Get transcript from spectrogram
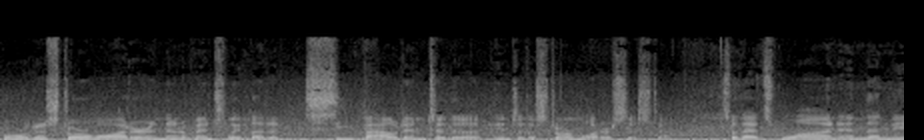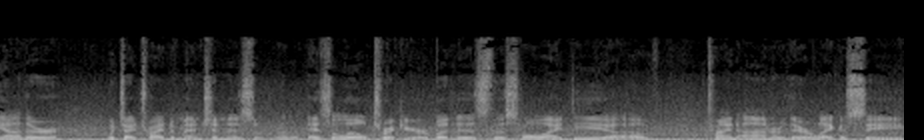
where we're going to store water and then eventually let it seep out into the into the stormwater system. So that's one, and then the other, which I tried to mention, is uh, is a little trickier, but it's this whole idea of trying to honor their legacy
